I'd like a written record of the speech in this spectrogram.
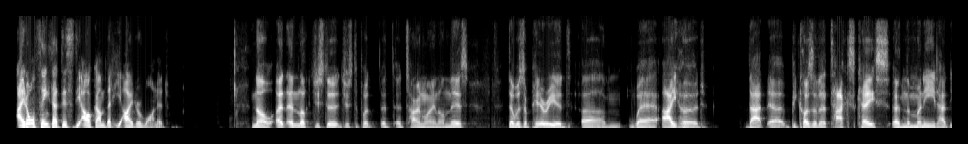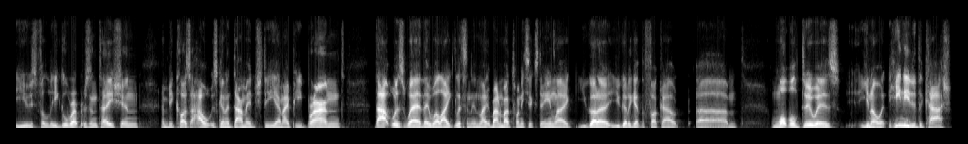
I don't think that this is the outcome that he either wanted. No, and, and look, just to just to put a, a timeline on this, there was a period um, where I heard that uh, because of the tax case and the money he'd had to use for legal representation, and because of how it was going to damage the NIP brand, that was where they were like, listen, in like around about 2016, like you gotta you gotta get the fuck out. Um, what we'll do is, you know, he needed the cash.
